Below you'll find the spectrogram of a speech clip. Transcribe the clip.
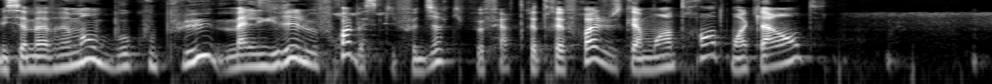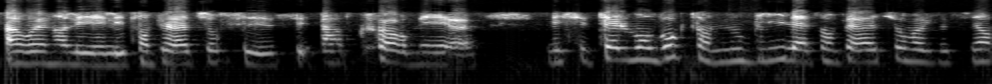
mais ça m'a vraiment beaucoup plu, malgré le froid, parce qu'il faut dire qu'il peut faire très très froid jusqu'à moins 30, moins 40. Ah ouais, non, les, les températures, c'est hardcore, mais. Euh mais c'est tellement beau que tu en oublies la température. Moi, je me souviens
